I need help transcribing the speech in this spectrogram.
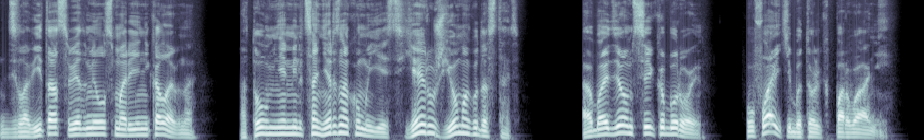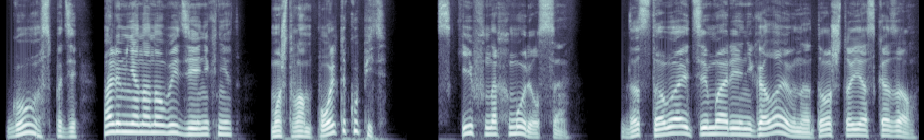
Деловито осведомилась Мария Николаевна. «А то у меня милиционер знакомый есть, я и ружье могу достать». «Обойдемся и кобурой. Фуфайки бы только порваний». «Господи, аль у меня на новые денег нет. Может, вам польты купить?» Скиф нахмурился. «Доставайте, Мария Николаевна, то, что я сказал».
